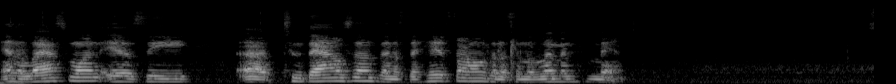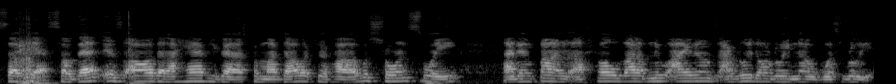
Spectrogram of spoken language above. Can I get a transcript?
And the last one is the uh, 2000s, and it's the headphones, and it's in the lemon mint. So yeah, so that is all that I have, you guys, for my Dollar Tree haul. It was short and sweet. I didn't find a whole lot of new items. I really don't really know what's really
